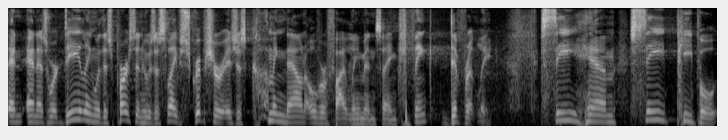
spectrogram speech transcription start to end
And, and as we're dealing with this person who is a slave, scripture is just coming down over Philemon saying, Think differently. See him, see people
